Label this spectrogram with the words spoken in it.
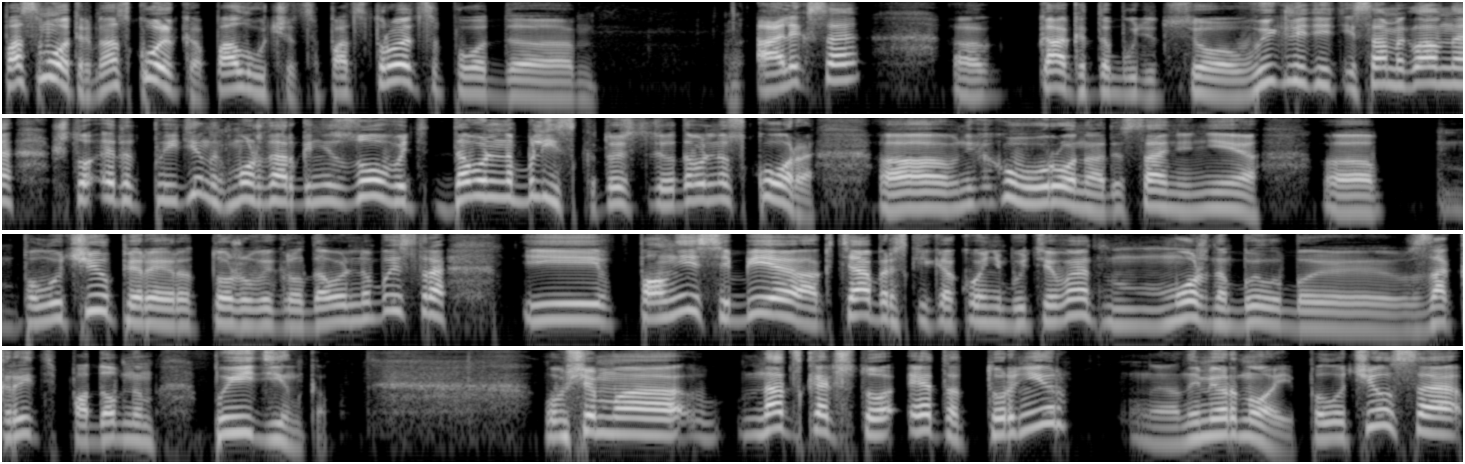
Посмотрим, насколько получится подстроиться под э, Алекса, э, как это будет все выглядеть. И самое главное, что этот поединок можно организовывать довольно близко, то есть э, довольно скоро. Э, никакого урона Адесане не получил. Перейра тоже выиграл довольно быстро. И вполне себе октябрьский какой-нибудь ивент можно было бы закрыть подобным поединком. В общем, надо сказать, что этот турнир номерной получился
